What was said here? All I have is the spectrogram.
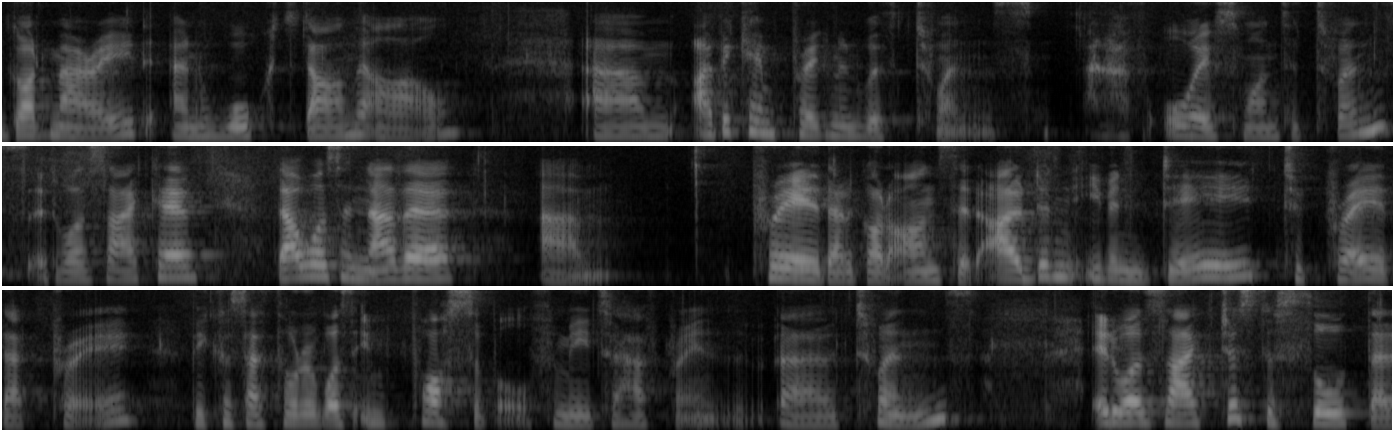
got married and walked down the aisle, um, I became pregnant with twins. And I've always wanted twins. It was like a, that was another um, prayer that got answered. I didn't even dare to pray that prayer because I thought it was impossible for me to have brain, uh, twins. It was like just a thought that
